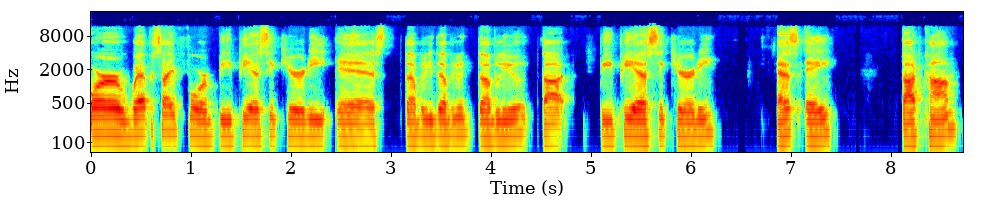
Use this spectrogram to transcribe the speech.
Our website for BPS Security is www.bpssecuritysa.com.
